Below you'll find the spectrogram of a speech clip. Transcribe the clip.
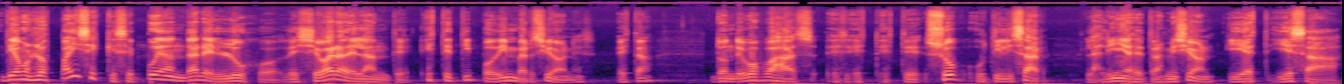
digamos, los países que se puedan dar el lujo de llevar adelante este tipo de inversiones, ¿está? Donde vos vas a este, subutilizar las líneas de transmisión y, esa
